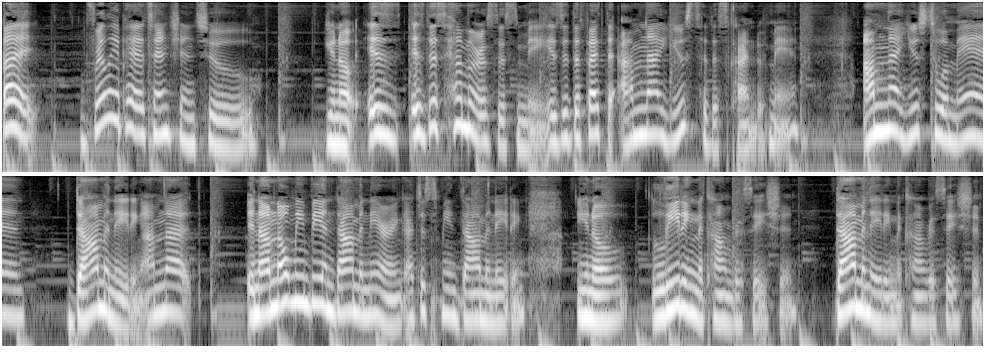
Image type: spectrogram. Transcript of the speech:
But really pay attention to you know is is this him or is this me? Is it the fact that i'm not used to this kind of man? I'm not used to a man dominating. I'm not and I don't mean being domineering, I just mean dominating, you know, leading the conversation, dominating the conversation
